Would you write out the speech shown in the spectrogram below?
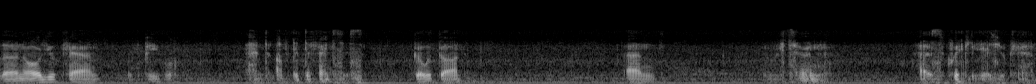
Learn all you can of the people and of the defenses. Go with God. And return as quickly as you can.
